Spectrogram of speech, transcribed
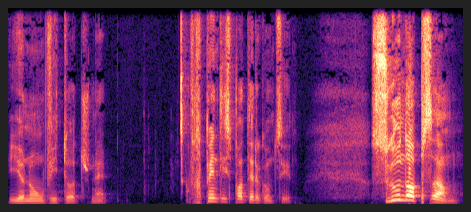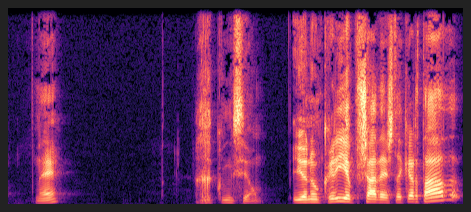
E eu não vi todos, né? De repente isso pode ter acontecido. Segunda opção, né? Reconheceu-me. Eu não queria puxar desta cartada,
